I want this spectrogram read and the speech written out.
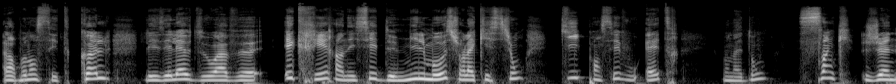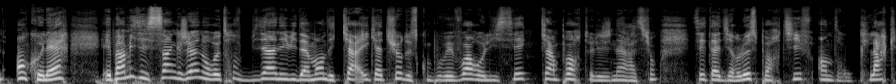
Alors, pendant cette colle, les élèves doivent écrire un essai de 1000 mots sur la question Qui pensez-vous être? On a donc cinq jeunes en colère. Et parmi ces cinq jeunes, on retrouve bien évidemment des caricatures de ce qu'on pouvait voir au lycée, qu'importe les générations, c'est-à-dire le sportif Andrew Clark,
